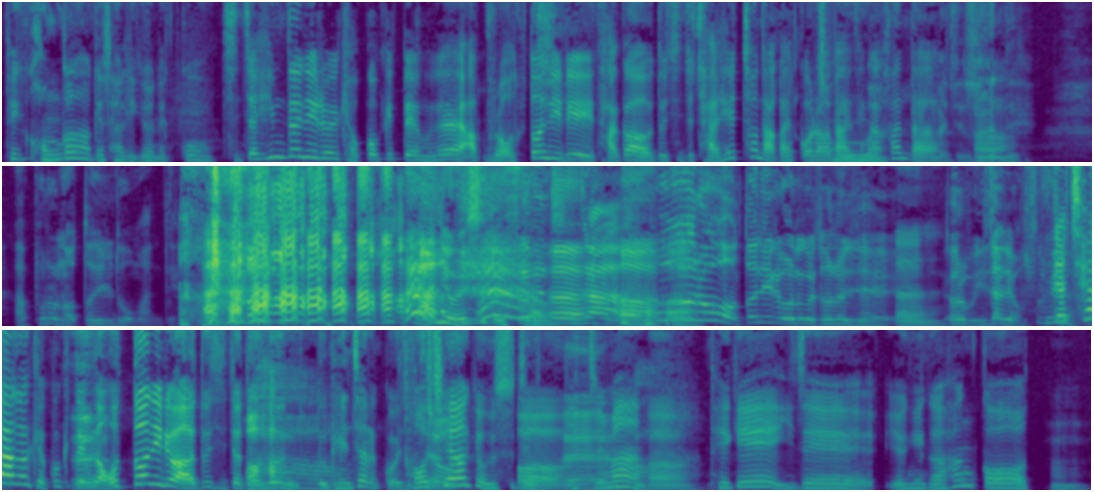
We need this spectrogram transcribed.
되게 건강하게 잘 이겨냈고 진짜 힘든 일을 겪었기 때문에 앞으로 음, 어떤 그치. 일이 다가와도 진짜 잘 헤쳐나갈 거라고 난. 생각한다. 아, 죄송한데 앞으로는 어떤 일도 오면 안 돼. 많이 올 수도 있어. 진짜 어, 어. 앞으로 어 떤 일이 오는 걸 저는 이제 어. 어. 여러분 이 자리에 없으면 진짜 최악을 겪었기 때문에 네. 어떤 일이 와도 진짜 너는 아하. 또 괜찮을 거야. 더 진짜. 최악이 올 수도 어. 있, 지만 네. 아. 되게 이제 영희가 한껏 음.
